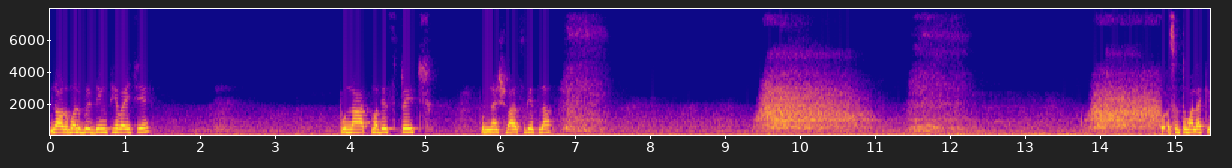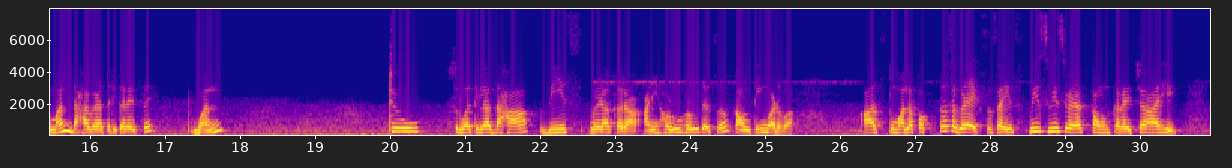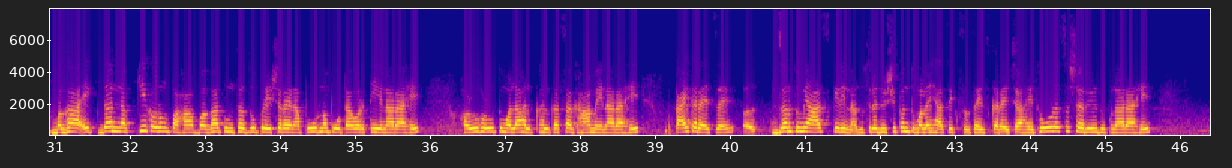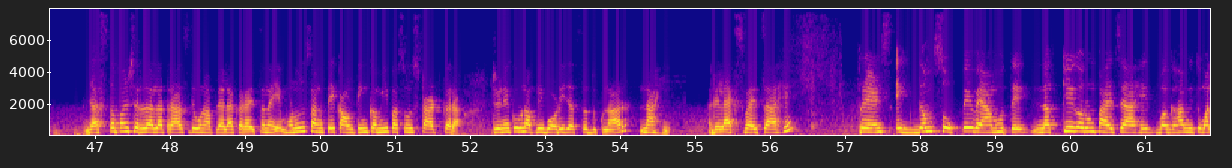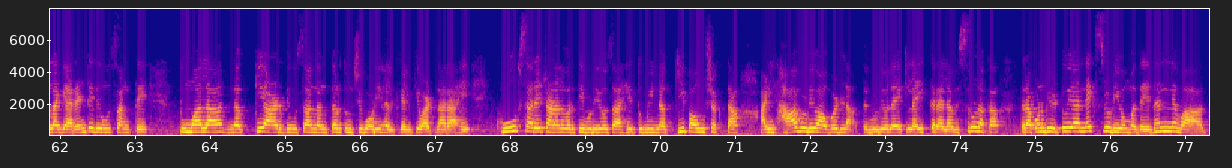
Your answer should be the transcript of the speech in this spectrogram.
नॉर्मल ब्रिदिंग ठेवायची आहे. पुन्हा आतमध्ये स्ट्रेच. पुन्हा श्वास घेतला. असं तुम्हाला किमान दहा वेळा तरी करायचं आहे वन टू सुरुवातीला दहा वीस वेळा करा आणि हळूहळू त्याचं काउंटिंग वाढवा. आज तुम्हाला फक्त सगळ्या एक्सरसाइज वीस वीस वेळाच काउंट करायच्या आहेत. बघा एकदा नक्की करून पहा. बघा तुमचा जो प्रेशर आहे ना पूर्ण पोटावरती येणार आहे. हळूहळू तुम्हाला हलका हलकासा घाम येणार आहे. काय करायचं आहे जर तुम्ही आज केली ना दुसऱ्या दिवशी पण तुम्हाला ह्याच एक्सरसाइज करायच्या आहे. थोडंसं शरीर दुखणार आहे. जास्त पण शरीराला त्रास देऊन आपल्याला करायचं नाही म्हणून सांगते काउंटिंग कमीपासून स्टार्ट करा. जेणेकरून आपली बॉडी जास्त दुखणार नाही. रिलॅक्स व्हायचं आहे. फ्रेंड्स एकदम सोपे व्यायाम होते. नक्की करून पाहायचे आहेत. बघा मी तुम्हाला गॅरंटी देऊन सांगते. तुम्हाला नक्की आठ दिवसानंतर तुमची बॉडी हलकी हलकी वाटणार आहे. खूप सारे चॅनलवरती व्हिडिओज आहेत तुम्ही नक्की पाहू शकता. आणि हा व्हिडिओ आवडला तर व्हिडिओला एक लाईक करायला विसरू नका. तर आपण भेटूया नेक्स्ट व्हिडिओमध्ये धन्यवाद.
